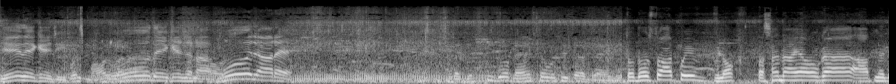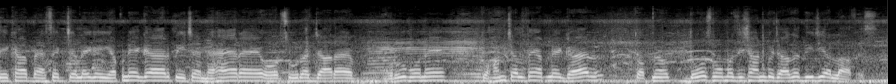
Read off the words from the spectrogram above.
ये देखें जी वो देखें जनाब वो जा रहे हैं। तरफ़ जाएगी। तो दोस्तों आपको ये ब्लॉग पसंद आया होगा। आपने देखा भैंसे चले गई अपने घर पीछे नहर है और सूरज जा रहा है गरूब होने। तो हम चलते हैं अपने घर। तो अपने दोस्त मोहम्मद ईशान को इजाज़त दीजिए अल्लाह हाफिज़।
